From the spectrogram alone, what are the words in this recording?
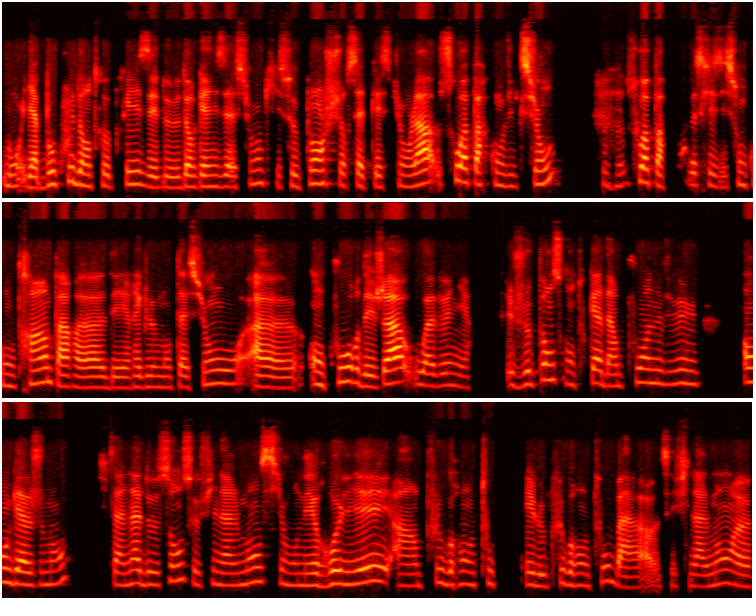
Bon, il y a beaucoup d'entreprises et de d'organisations qui se penchent sur cette question-là, soit par conviction, Mmh soit parce qu'ils y sont contraints par, heu, des réglementations, heu, en cours déjà ou à venir. Je pense qu'en tout cas d'un point de vue engagement, ça n'a de sens que finalement si on est relié à un plus grand tout et le plus grand tout, bah, c'est finalement, heu,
